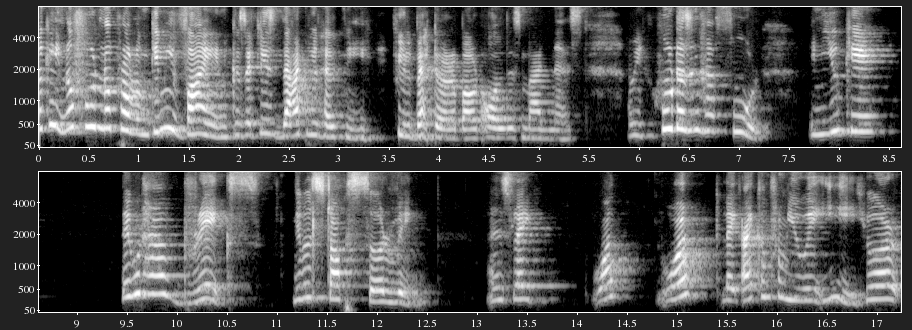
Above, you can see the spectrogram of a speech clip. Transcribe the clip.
okay no food no problem. Give me wine because at least that will help me feel better about all this madness. I mean who doesn't have food? In uk they would have breaks. They will stop serving. And it's like what what? Like i come from uae here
